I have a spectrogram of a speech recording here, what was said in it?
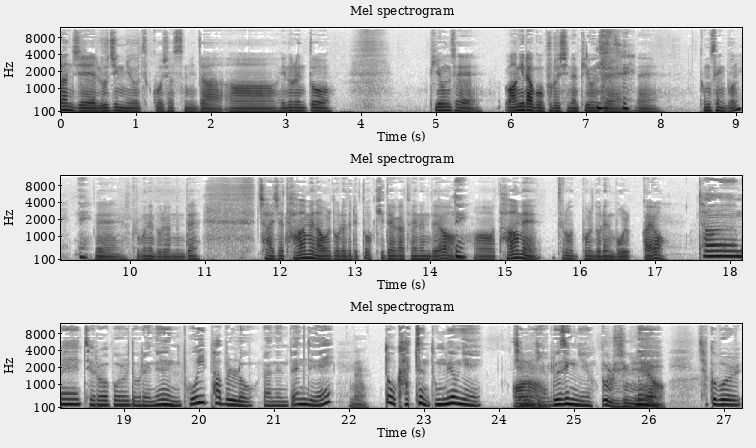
솔란지의 Losing You 듣고 오셨습니다. 어, 이 노래는 또 비욘세 왕이라고 부르시는 비욘세 네, 동생분 네. 네 그분의 노래였는데 자 이제 다음에 나올 노래들이 또 기대가 되는데요. 네. 어, 다음에 들어볼 노래는 뭘까요? 다음에 들어볼 노래는 보이 파블로라는 밴드의 네. 또 같은 동명의 제목이에요. 어, Losing You. 또 Losing You예요? 네. 자꾸 뭘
